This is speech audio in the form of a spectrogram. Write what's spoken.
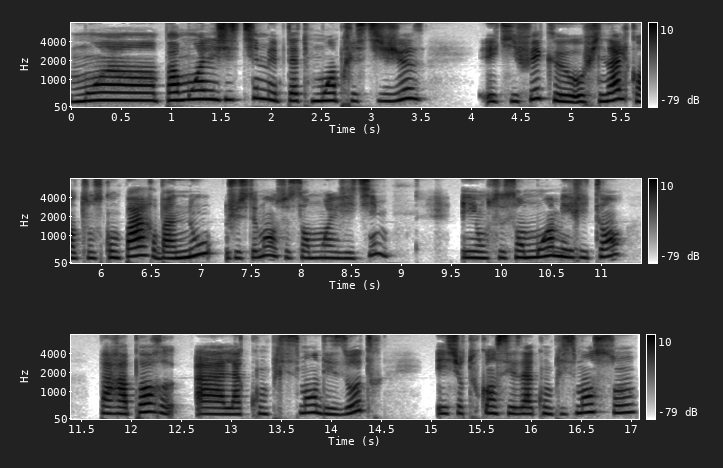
moins, pas moins légitimes, mais peut-être moins prestigieuses et qui fait que au final, quand on se compare, ben nous, justement, on se sent moins légitime et on se sent moins méritant par rapport à l'accomplissement des autres et surtout quand ces accomplissements sont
